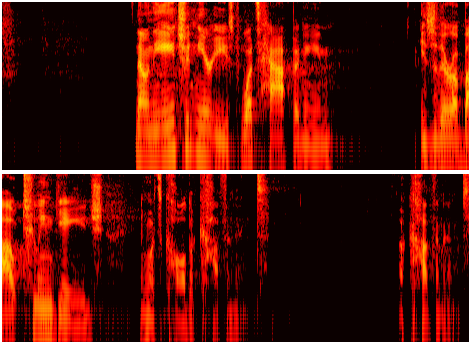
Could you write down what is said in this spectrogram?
now, in the ancient Near East, what's happening is they're about to engage in what's called a covenant. A covenant.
